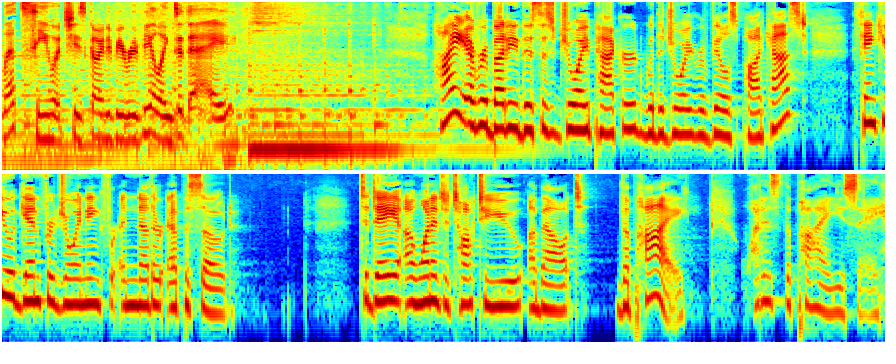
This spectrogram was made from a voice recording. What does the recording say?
Let's see what she's going to be revealing today. Hi, everybody. This is Joy Packard with the Joy Reveals podcast. Thank you again for joining for another episode. Today, I wanted to talk to you about the pie. What is the pie, you say?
